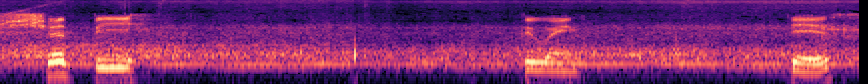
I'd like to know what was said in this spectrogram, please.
Should be doing this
